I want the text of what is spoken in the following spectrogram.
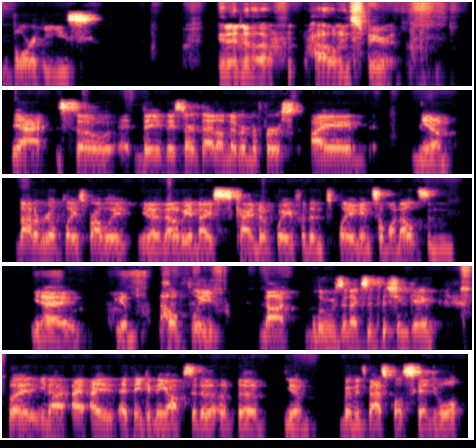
Voorhees. Get into the Halloween spirit. Yeah, so they they start that on November first. I, you know, not a real place probably. You know, that'll be a nice kind of way for them to play against someone else and you know you know, hopefully not lose an exhibition game. But you know, I I, think in the opposite of, of, the you know women's basketball schedule,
